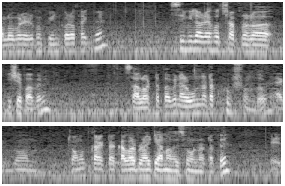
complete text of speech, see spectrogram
অল ওভার এরকম প্রিন্ট করা থাকবে। সিমিলারে হচ্ছে আপনারা ইসে পাবেন। সালোয়ারটা পাবেন। আর ওড়নাটা খুব সুন্দর। একদম চমৎকার একটা কালার ভ্যারাইটি আনা হয়েছে ওড়নাটাতে। এই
